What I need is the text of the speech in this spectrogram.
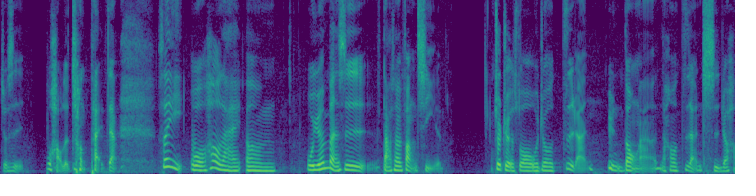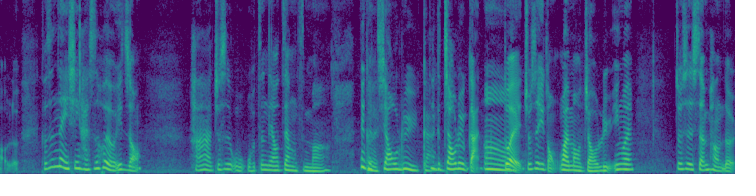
就是不好的 状态这样。所以我后来，嗯，我原本是打算放弃的，就觉得说我就自然运动啊，然后自然吃就好了。可是内心还是会有一种，哈，就是我我真的要这样子吗？那个焦虑感，那个焦虑感，嗯，对，就是一种外貌焦虑，因为就是身旁的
